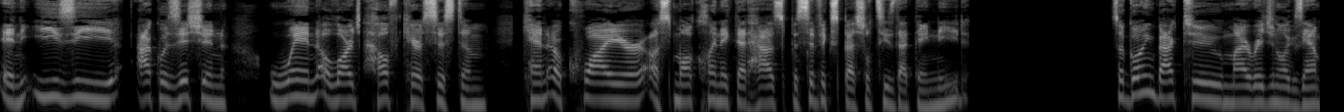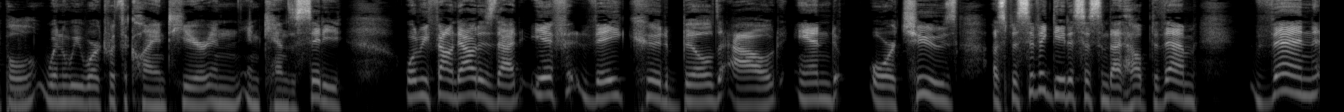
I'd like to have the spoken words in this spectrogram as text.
an easy acquisition when a large healthcare system can acquire a small clinic that has specific specialties that they need. So going back to my original example, when we worked with the client here in, in Kansas City, what we found out is that if they could build out and or choose a specific data system that helped them, then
